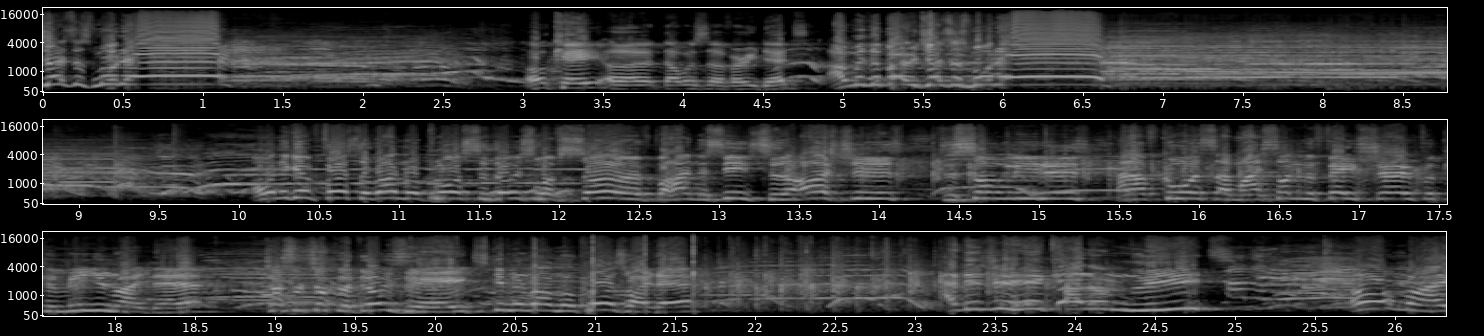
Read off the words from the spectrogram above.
this morning. Okay, uh, that was uh, very dead. I'm in the Bible church this morning. I want to give first a round of applause to those who have served behind the scenes, to the ushers, to the song leaders, and of course, uh, my son in the faith sharing for communion right there, Joshua Chokodozie. Just give me a round of applause right there. And did you hear Callum lead? Oh my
